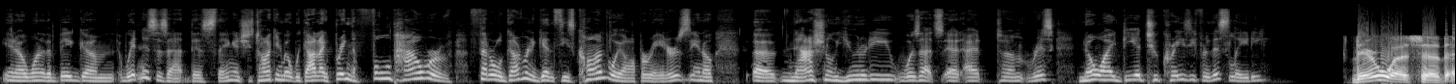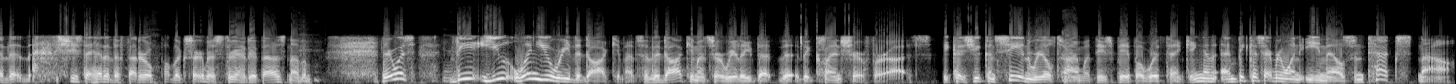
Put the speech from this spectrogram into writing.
you know, one of the big um, witnesses at this thing. And she's talking about we got to bring the full power of federal government against these convoy operators. You know, uh, national unity was at, at, at um, risk. No idea, too crazy for this lady. There was uh, she's the head of the federal public service, three hundred thousand of them. There was yeah. the you when you read the documents, and the documents are really the, the, the clincher for us because you can see in real time what these people were thinking, and, and because everyone emails and texts now,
